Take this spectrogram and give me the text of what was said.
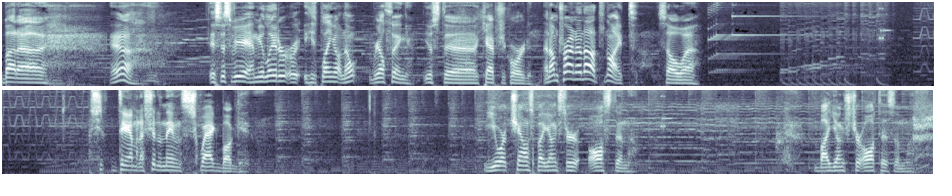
But, uh, yeah. Is this via emulator or he's playing out? No, real thing. Just uh, capture card. And I'm trying it out tonight. So, uh, should, damn it, I should have named him Swagbug. You are challenged by youngster Austin. By youngster Autism.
